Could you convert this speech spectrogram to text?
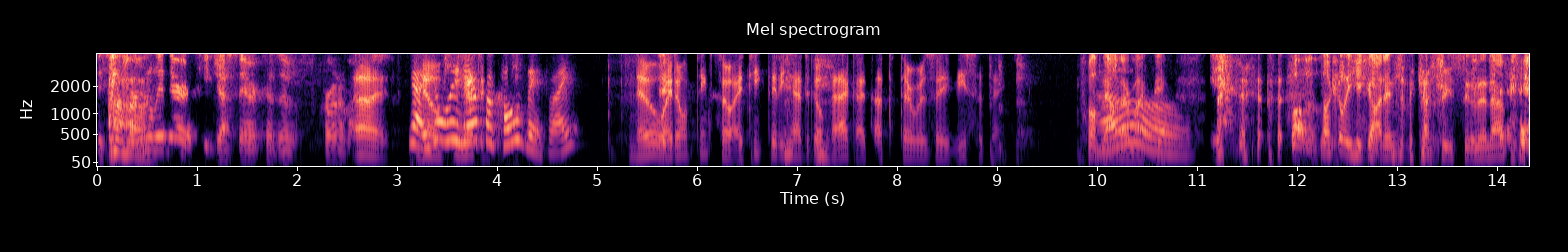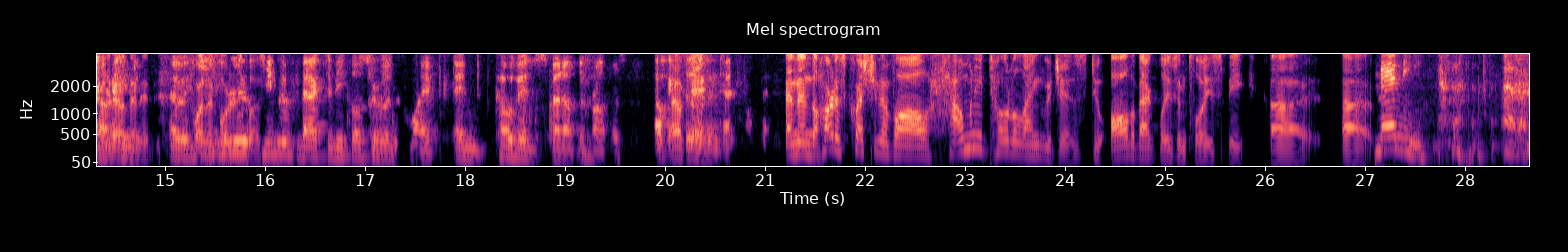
Is he permanently there? Or is he just there because of coronavirus? Uh, Yeah, he's only he there had to- for COVID, right? no, I don't think so. I think that he had to go back. I thought that there was a visa thing. Well, now there might be. Oh. well, Luckily, he got into the country soon enough. You Yeah, know, he- that it, so before he, the he borders moved, closed. he moved back to be closer with his wife, and COVID sped up the process. okay, so it was intentional. and then the hardest question of all: How many total languages do all the Backblaze employees speak? Uh, uh, Many. I don't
